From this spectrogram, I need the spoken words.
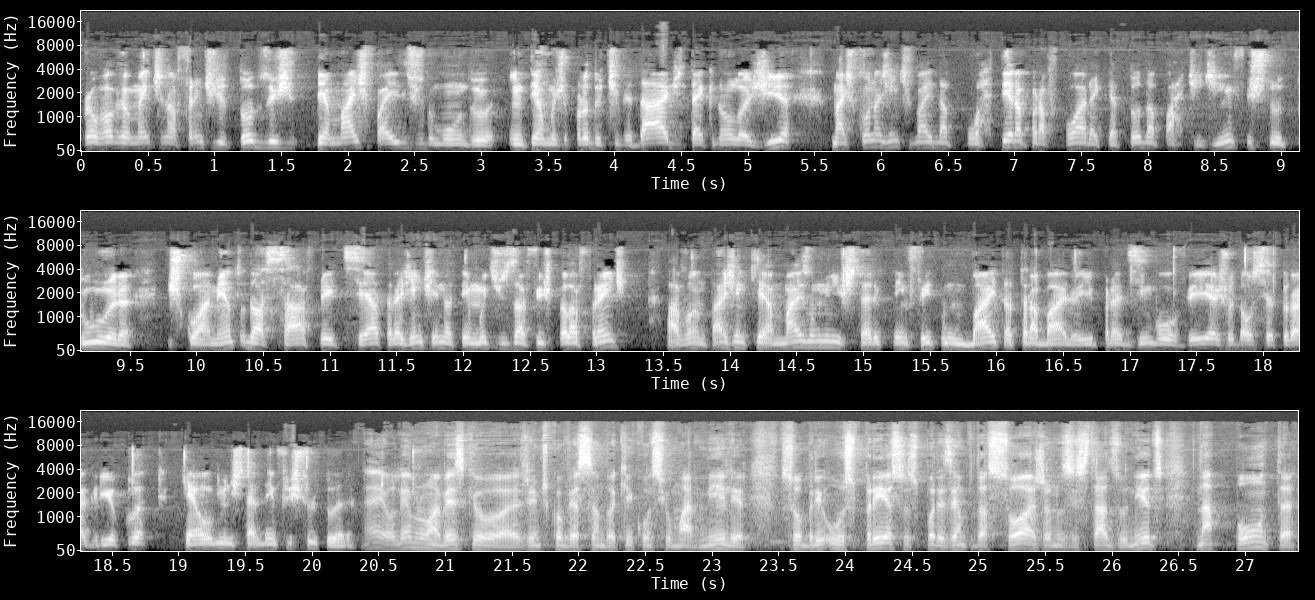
provavelmente na frente de todos os demais países do mundo em termos de produtividade, tecnologia, mas quando a gente vai da porteira para fora, que é toda a parte de infraestrutura, escoamento da safra, etc., a gente ainda tem muitos desafios pela frente. A vantagem é que é mais um ministério que tem feito um baita trabalho aí para desenvolver e ajudar o setor agrícola, que é o Ministério da Infraestrutura. É, eu lembro uma vez que eu, a gente conversando aqui com o Silmar Miller sobre os preços, por exemplo, da soja nos Estados Unidos, na ponta,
